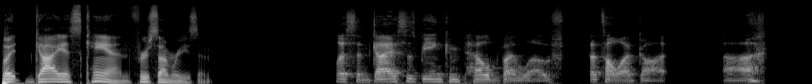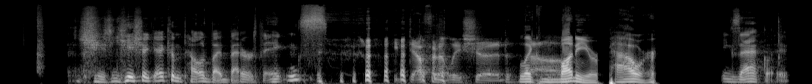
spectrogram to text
But Gaius can for some reason. Listen, Gaius is being compelled by love. That's all I've got. Uh, He he should get compelled by better things. he definitely should. Like Um, money or power. Exactly.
